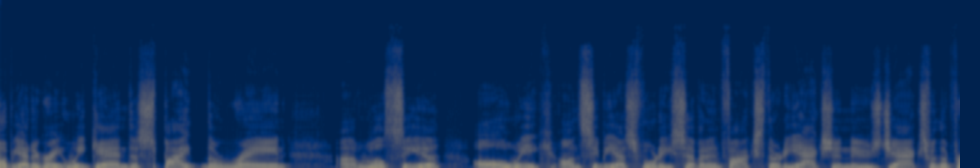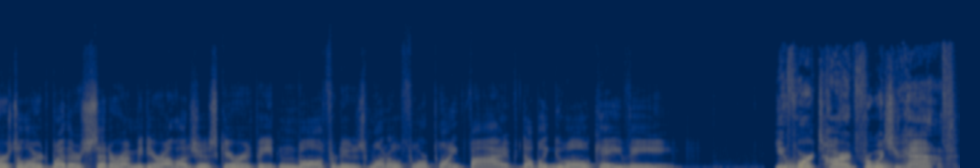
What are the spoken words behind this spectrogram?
Hope you had a great weekend despite the rain. Uh, we'll see you all week on CBS 47 and Fox 30 Action News Jax. From the First Alert Weather Center, I'm meteorologist Garrett Bedenbaugh for News 104.5 WOKV. You've worked hard for what you have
